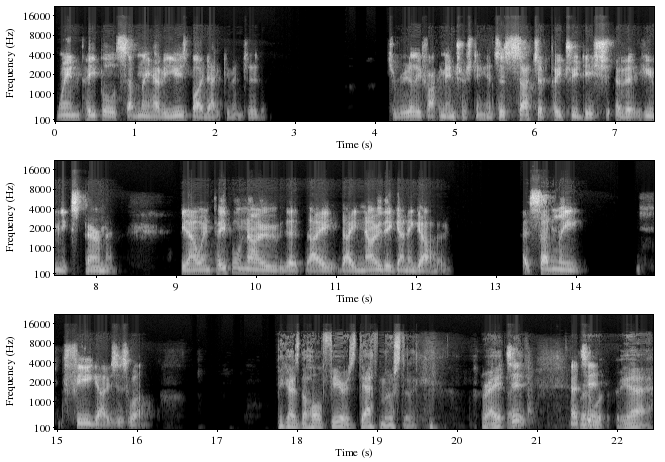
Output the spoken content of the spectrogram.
when people suddenly have a use by date given to them. It's really fucking interesting. It's just such a petri dish of a human experiment. You know when people know that they they know they're going to go suddenly fear goes as well because the whole fear is death mostly right that's like, it that's it. Yeah.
